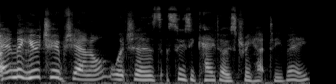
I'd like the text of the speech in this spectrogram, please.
and the YouTube channel, which is Suzy Cato's Tree Hut TV,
